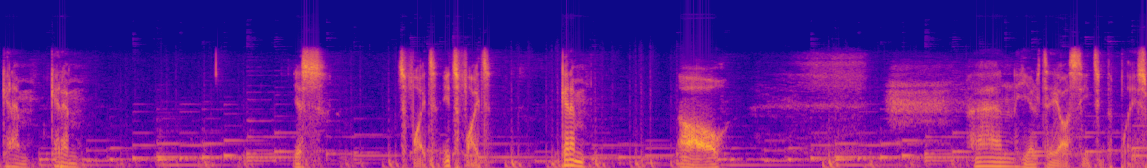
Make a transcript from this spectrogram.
Get him, get him. Yes. It's a fight, it's a fight. Get him. Oh. And here they are sieging the place.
